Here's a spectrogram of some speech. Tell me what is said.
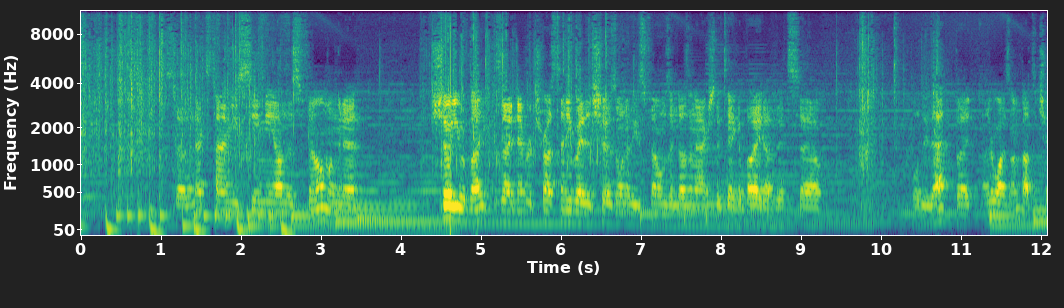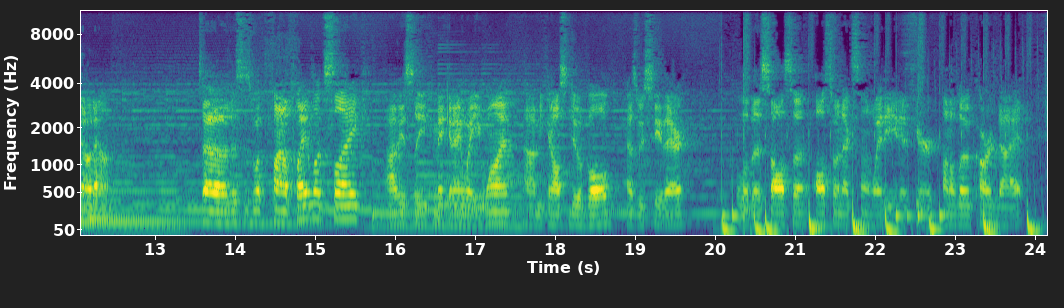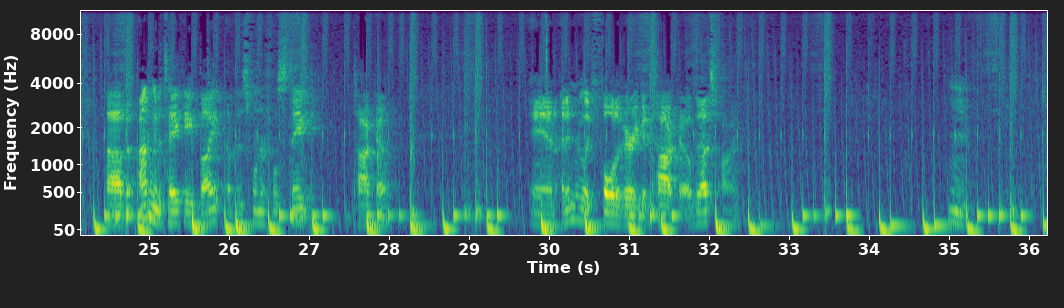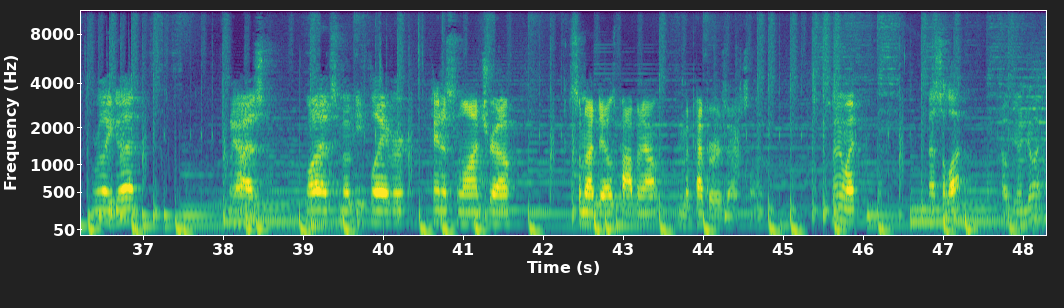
So the next time you see me on this film, I'm going to show you a bite because I never trust anybody that shows one of these films and doesn't actually take a bite of it. So we'll do that, but otherwise I'm about to chow down. So this is what the final plate looks like. Obviously you can make it any way you want. Um, you can also do a bowl, as we see there. A little bit of salsa, also an excellent way to eat if you're on a low carb diet. Uh, but I'm gonna take a bite of this wonderful steak taco. And I didn't really fold a very good taco, but that's fine. Mm. Really good. It has a lot of that smoky flavor, hint of cilantro, some of that dale's popping out, and the pepper is excellent. So anyway, best of luck. Hope you enjoy.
